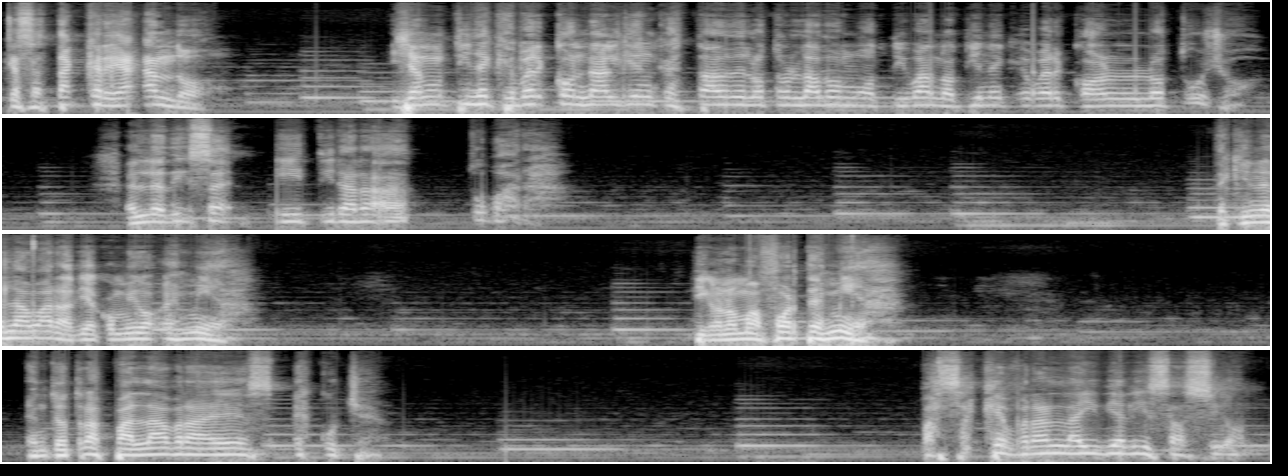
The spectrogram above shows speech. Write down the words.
que se está creando. Y ya no tiene que ver con alguien que está del otro lado motivando, tiene que ver con lo tuyo. Él le dice, y tirará tu vara. ¿De quién es la vara? Diga conmigo, es mía. Díganlo más fuerte, es mía. Entre otras palabras es, escuche, vas a quebrar la idealización.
